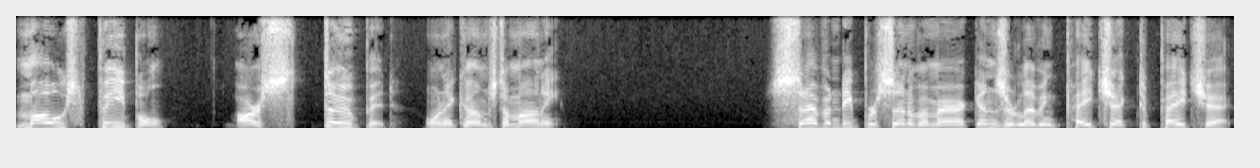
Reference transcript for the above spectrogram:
Most people are stupid when it comes to money. 70% of Americans are living paycheck to paycheck.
